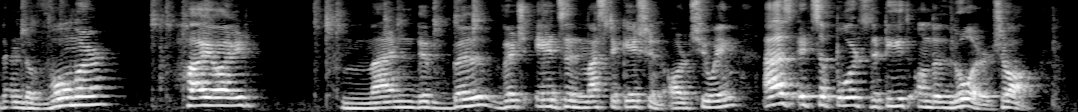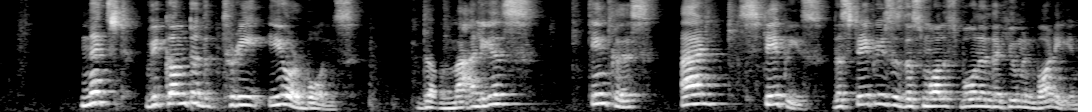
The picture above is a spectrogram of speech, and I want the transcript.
Then the vomer, hyoid, mandible which aids in mastication or chewing as it supports the teeth on the lower jaw. Next, we come to the three ear bones, the malleus, incus and stapes. The stapes is the smallest bone in the human body.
